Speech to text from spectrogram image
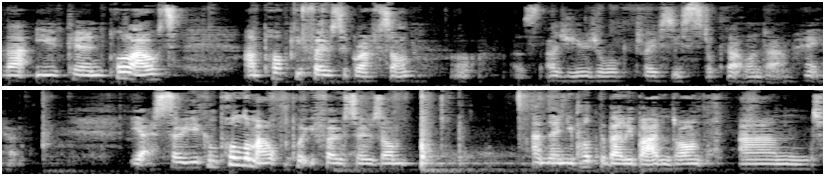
that you can pull out and pop your photographs on. Oh, as, as, usual, Tracey stuck that one down. Hey ho. Yes, yeah, so you can pull them out put your photos on and then you put the belly band on and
